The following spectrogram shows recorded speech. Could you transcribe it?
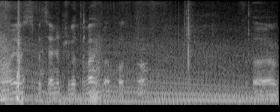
No jest specjalnie przygotowany pod to. Wow.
